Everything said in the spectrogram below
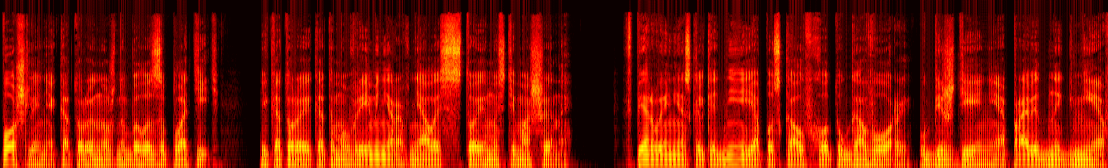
пошлине, которую нужно было заплатить, и которая к этому времени равнялась стоимости машины. В первые несколько дней я пускал в ход уговоры, убеждения, праведный гнев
